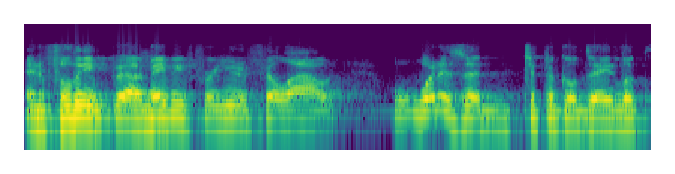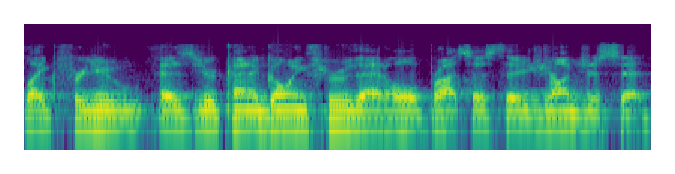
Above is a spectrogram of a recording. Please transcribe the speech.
And Philippe, uh, maybe for you to fill out, what does a typical day look like for you as you're kind of going through that whole process that Jean just said?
